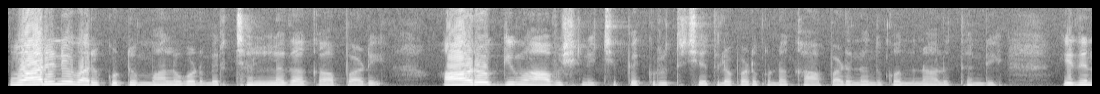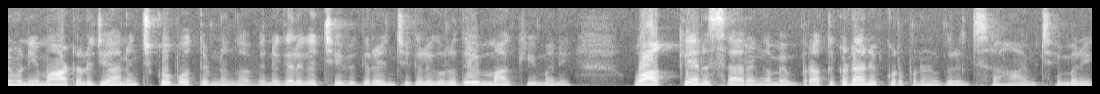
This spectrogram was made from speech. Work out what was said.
వారిని వారి కుటుంబాలను కూడా మీరు చల్లగా కాపాడి ఆరోగ్యం ఆవిషనిచ్చి ప్రకృతి చేతిలో పడకుండా కాపాడినందుకు వందనాలు తండ్రి ఇది నువ్వు నీ మాటలు ధ్యానించుకోబోతుండగా వినగలిగే చెవి గ్రహించగలిగే హృదయం మాకీమని వాక్యానుసారంగా మేము బ్రతకడానికి కృపణను గురించి సహాయం చేయమని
